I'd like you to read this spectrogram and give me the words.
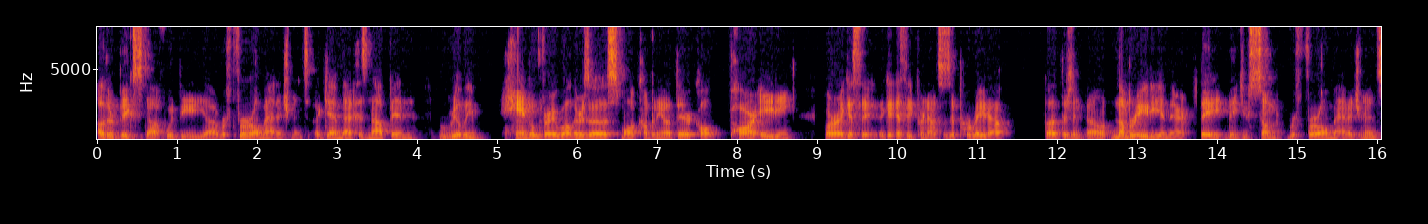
Other big stuff would be uh, referral management. Again, that has not been really handled very well. There's a small company out there called Par 80, or I guess they I guess they pronounces it Pareto, but there's a uh, number 80 in there. They they do some referral management.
